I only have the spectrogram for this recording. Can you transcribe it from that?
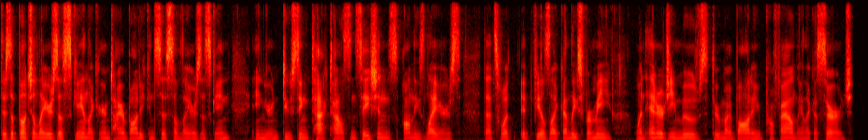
there's a bunch of layers of skin, like your entire body consists of layers of skin, and you're inducing tactile sensations on these layers. That's what it feels like, at least for me, when energy moves through my body profoundly, like a surge.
